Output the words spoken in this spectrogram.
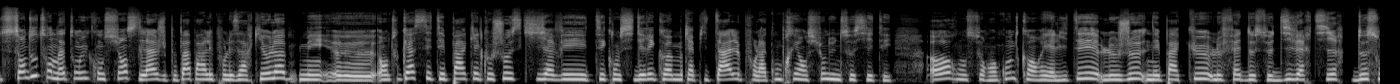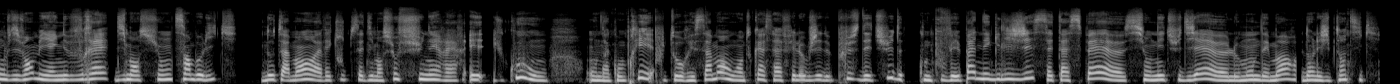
Sans doute on a-t-on eu conscience, là je peux pas parler pour les archéologues, mais euh, en tout cas c'était pas quelque chose qui avait été considéré comme capital pour la compréhension d'une société. Or on se rend compte qu'en réalité le jeu n'est pas que le fait de se divertir de son vivant, mais il y a une vraie dimension symbolique notamment avec toute sa dimension funéraire. Et du coup, on, a compris plutôt récemment, ou en tout cas ça a fait l'objet de plus d'études, qu'on ne pouvait pas négliger cet aspect euh, si on étudiait euh, le monde des morts dans l'Égypte antique.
